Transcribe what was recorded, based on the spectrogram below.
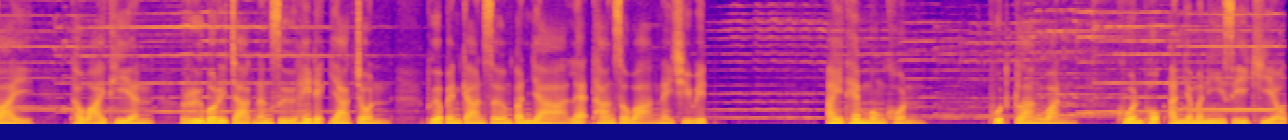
ไฟ ถวายเทียน หรือบริจาคหนังสือให้เด็กยากจน เพื่อเป็นการเสริมปัญญาและทางสว่างในชีวิต ไอเทมมงคล พุธกลางวัน ควรพกอัญมณีสีเขียว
